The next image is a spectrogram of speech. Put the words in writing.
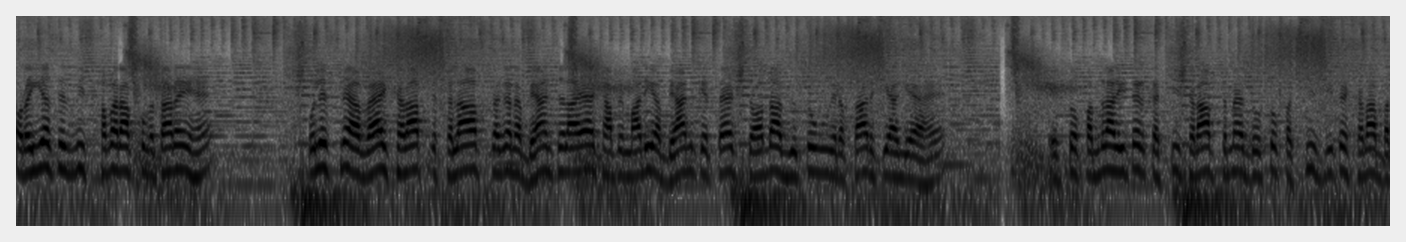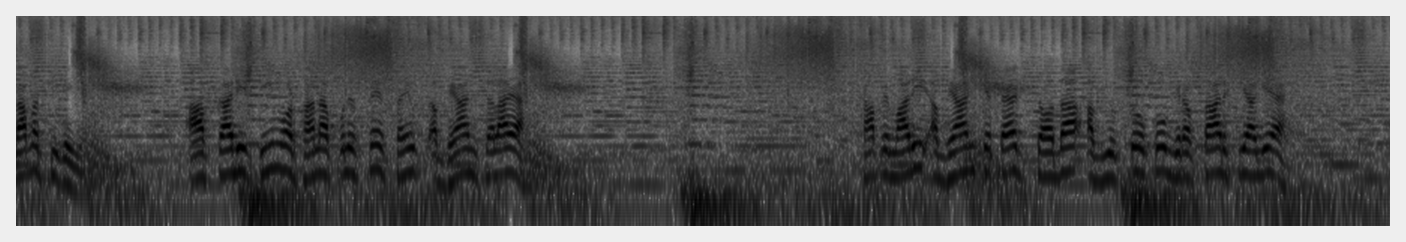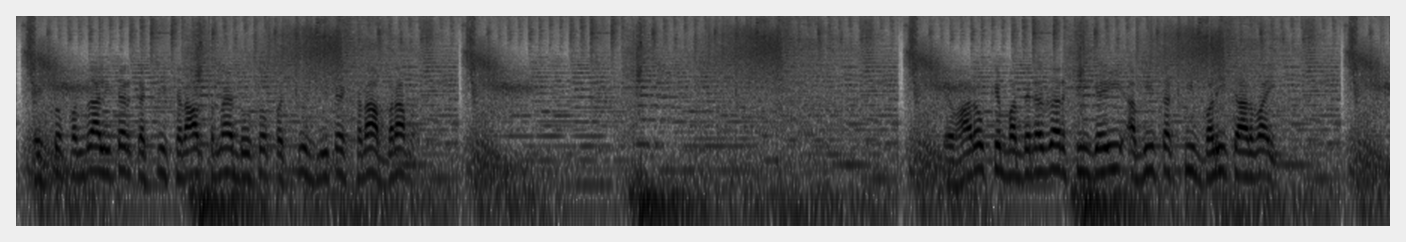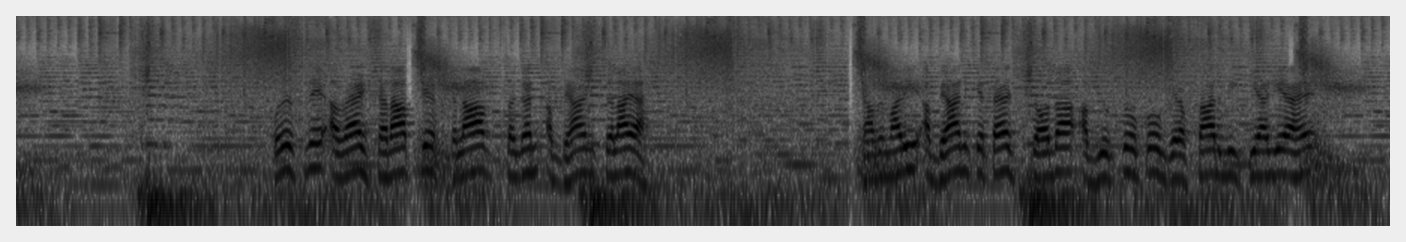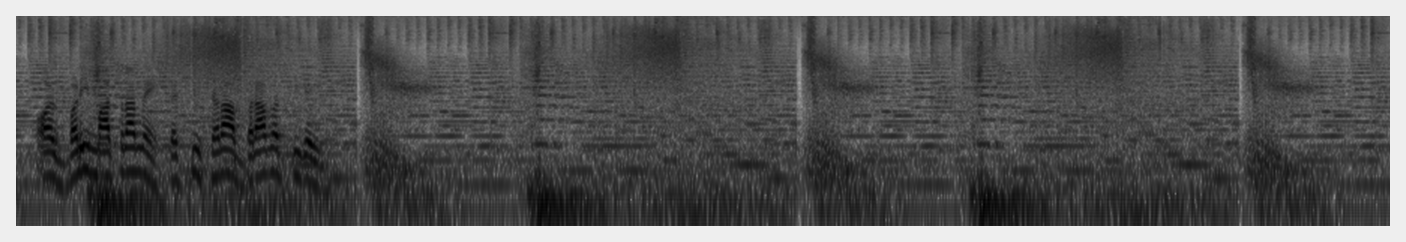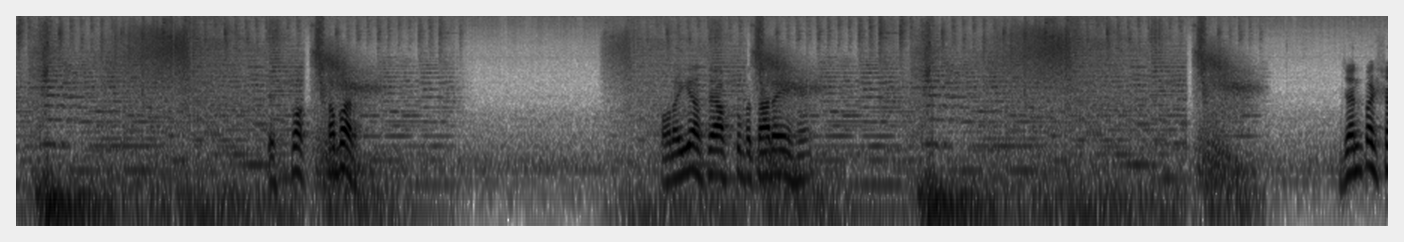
औरैया से इस बीच खबर आपको बता रहे हैं। पुलिस ने अवैध शराब के खिलाफ सघन अभियान चलाया। छापेमारी अभियान के तहत 14 अभियुक्तों को गिरफ़्तार किया गया है। 115 लीटर कच्ची शराब समेत 225 लीटर शराब बरामद की गई है। आबकारी टीम और थाना पुलिस ने संयुक्त अभियान चलाया है। छापेमारी अभियान के तहत 14 अभियुक्तों को गिरफ़्तार किया गया है। 115 लीटर कच्ची शराब समेत 225 लीटर शराब बरामद। त्योहारों के मद्देनजर की गई अभी तक की बड़ी कार्रवाई। पुलिस ने अवैध शराब के खिलाफ सघन अभियान चलाया है। छापेमारी अभियान के तहत 14 अभियुक्तों को गिरफ़्तार भी किया गया है। और बड़ी मात्रा में कच्ची शराब बरामद की गई। इस वक्त खबर औरैया से आपको बता रहे हैं। जनपद शाह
